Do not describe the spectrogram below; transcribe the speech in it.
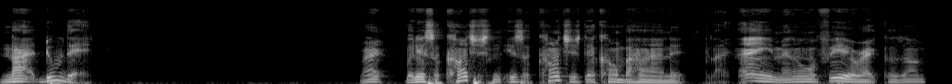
not do that. Right? But it's a conscious, it's a conscious that come behind it. Like, hey man, I don't feel right because I'm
